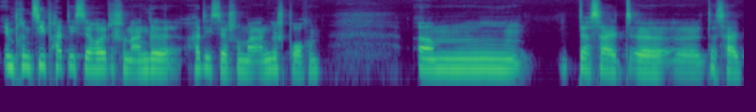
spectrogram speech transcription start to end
im Prinzip hatte ich es ja heute schon ange, hatte ich es ja schon mal angesprochen. Ähm, dass halt, äh, äh dass halt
